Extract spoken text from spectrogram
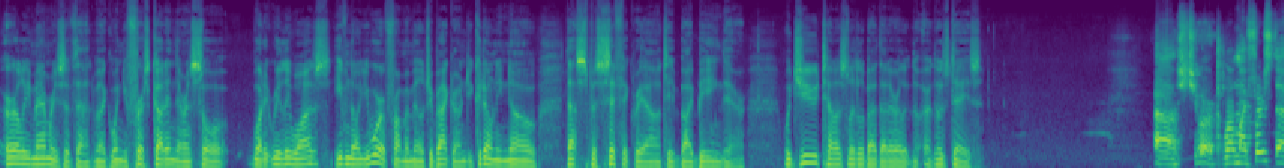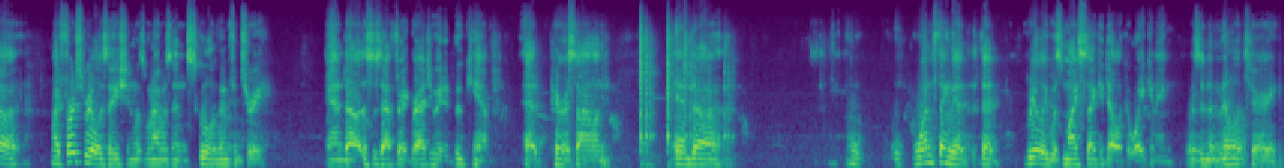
early memories of that, like when you first got in there and saw what it really was, even though you were from a military background, you could only know that specific reality by being there. Would you tell us a little about that early uh, those days? Uh, sure. Well, my first uh, my first realization was when I was in School of Infantry, and uh, this is after I graduated boot camp at Parris Island, and uh, one thing that that really was my psychedelic awakening was in the military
